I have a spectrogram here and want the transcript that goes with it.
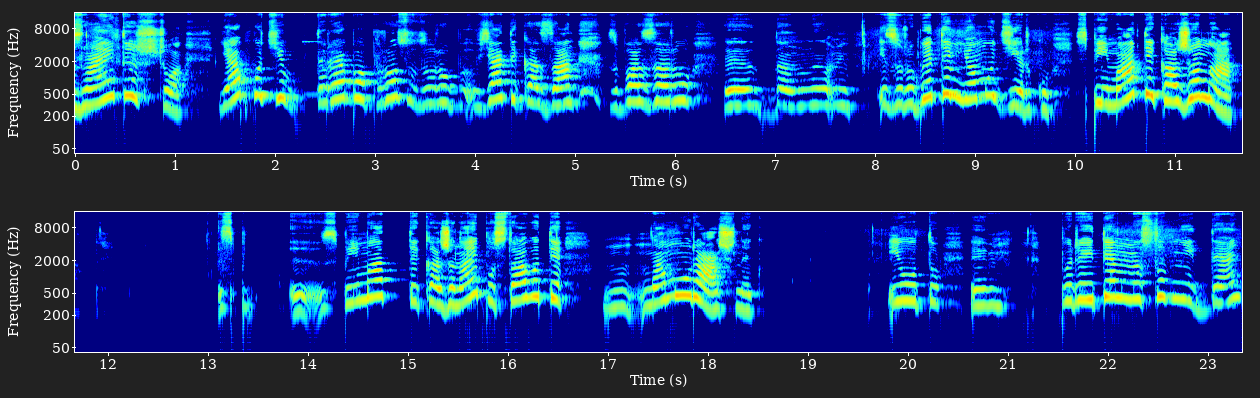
знаєте що? Я б хотів, треба просто зроб... взяти казан з базару е, н- і зробити в ньому дірку, спіймати кажана, сп- е, спіймати кажана і поставити на мурашник. І от е, перейти на наступний день,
